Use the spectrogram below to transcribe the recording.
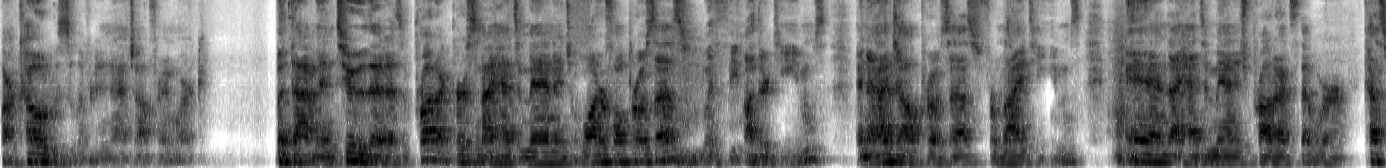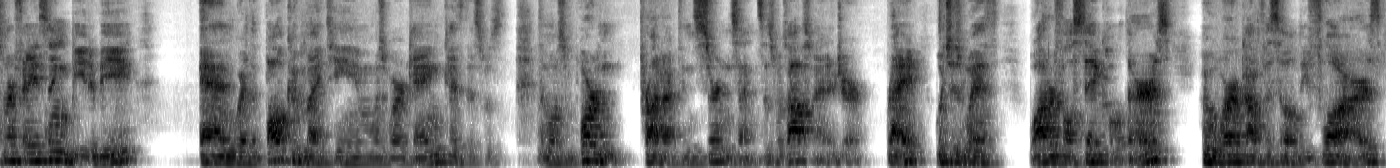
our code was delivered in an agile framework. But that meant too that as a product person, I had to manage a waterfall process with the other teams, an agile process for my teams, and I had to manage products that were customer facing, B2B, And where the bulk of my team was working, because this was the most important product in certain senses, was Ops Manager, right? Which is with waterfall stakeholders who work on facility floors.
